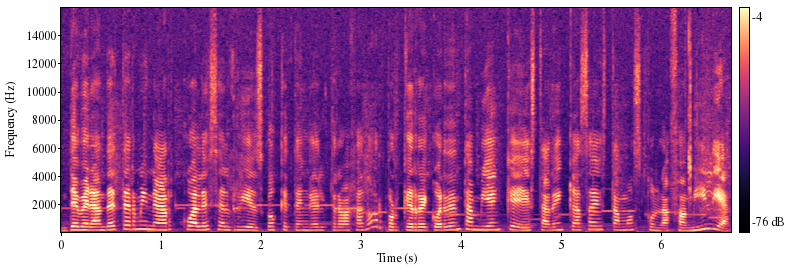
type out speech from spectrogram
deberán determinar cuál es el riesgo que tenga el trabajador, porque recuerden también que estar en casa estamos con la familia.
